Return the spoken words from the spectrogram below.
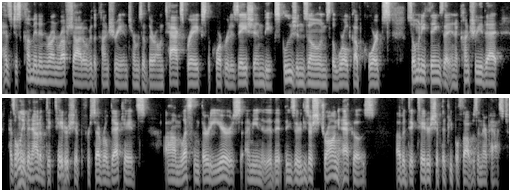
has just come in and run roughshod over the country in terms of their own tax breaks, the corporatization, the exclusion zones, the World Cup courts, so many things that in a country that has only been out of dictatorship for several decades, um, less than 30 years. I mean, th- th- these are these are strong echoes of a dictatorship that people thought was in their past.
